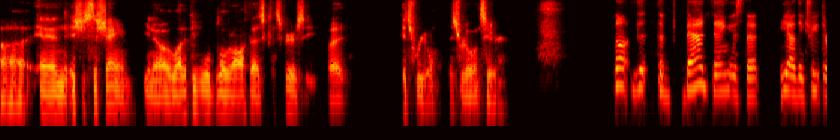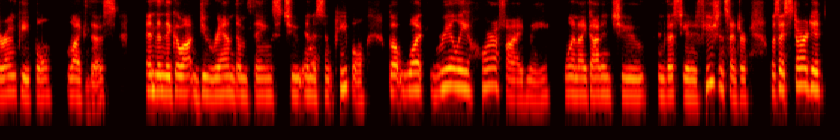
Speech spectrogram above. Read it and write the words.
Uh, and it's just a shame you know a lot of people will blow it off as conspiracy but it's real. It's real and it's here. Well the, the bad thing is that yeah they treat their own people like this and then they go out and do random things to innocent people. But what really horrified me when I got into investigative fusion center was I started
